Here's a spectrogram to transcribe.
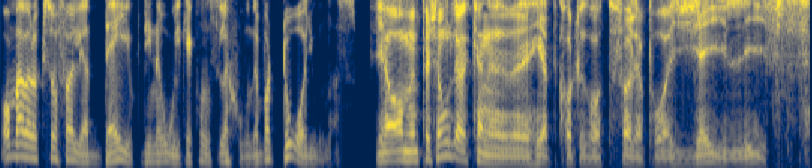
Och man bör också följa dig och dina olika konstellationer. Vart då Jonas? Ja, men personligen kan du helt kort och gott följa på J-Leafs.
